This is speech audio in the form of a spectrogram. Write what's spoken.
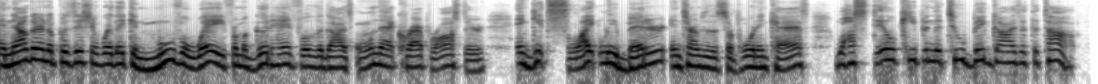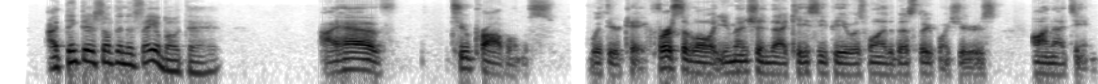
And now they're in a position where they can move away from a good handful of the guys on that crap roster and get slightly better in terms of the supporting cast while still keeping the two big guys at the top. I think there's something to say about that. I have two problems with your take. First of all, you mentioned that KCP was one of the best three point shooters on that team.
